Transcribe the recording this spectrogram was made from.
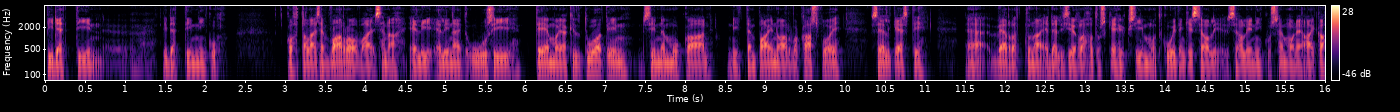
pidettiin, pidettiin niin kuin kohtalaisen varovaisena. Eli, eli näitä uusia teemoja kyllä tuotiin sinne mukaan. Niiden painoarvo kasvoi selkeästi verrattuna edellisiin rahoituskehyksiin, mutta kuitenkin se oli, se oli niin kuin semmoinen aika,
